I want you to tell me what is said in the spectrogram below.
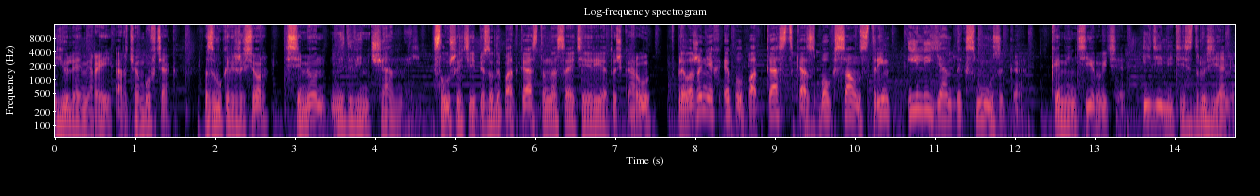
Юлия Мирей, Артем Буфтяк. Звукорежиссер Семен Недовинчанный. Слушайте эпизоды подкаста на сайте ria.ru, в приложениях Apple Podcast, CastBox, SoundStream или Яндекс.Музыка. Комментируйте и делитесь с друзьями.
